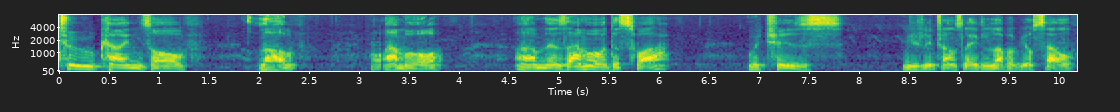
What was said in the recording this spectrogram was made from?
two kinds of love or amour. Um, there's amour de soi, which is usually translated love of yourself,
